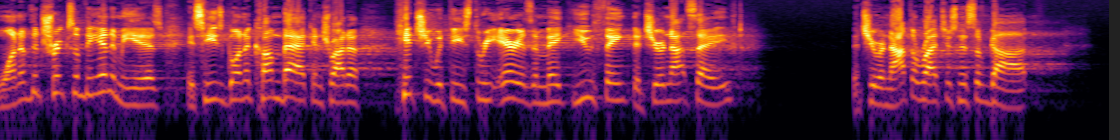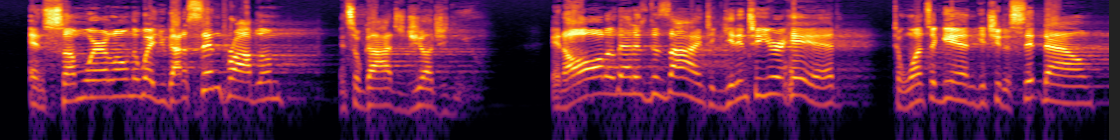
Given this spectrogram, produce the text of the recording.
one of the tricks of the enemy is, is he's going to come back and try to hit you with these three areas and make you think that you're not saved, that you are not the righteousness of God, and somewhere along the way you got a sin problem, and so God's judging you. And all of that is designed to get into your head to once again get you to sit down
